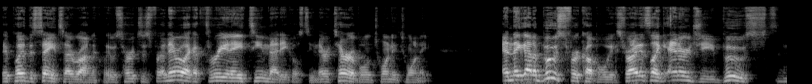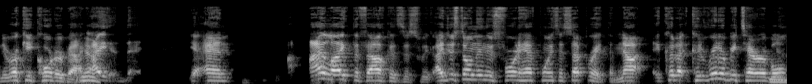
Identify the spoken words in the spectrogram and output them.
They played the Saints, ironically. It was Hurts's, and they were like a three and eight team. That Eagles team, they were terrible in 2020, and they got a boost for a couple weeks, right? It's like energy boost, the rookie quarterback. Yeah. I, yeah, and I like the Falcons this week. I just don't think there's four and a half points that separate them. Now, it could could Ridder be terrible? Yeah.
